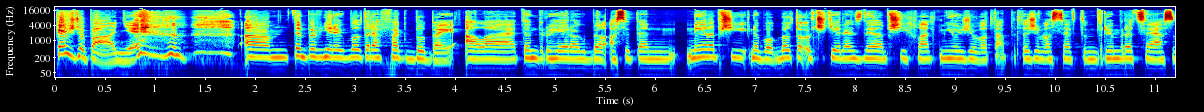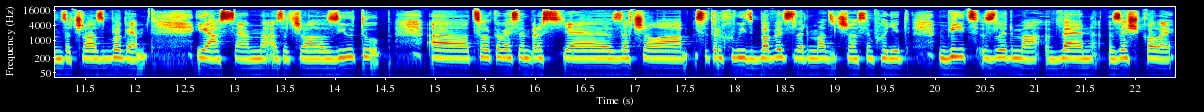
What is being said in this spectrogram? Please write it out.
Každopádně, um, ten první rok byl teda fakt blbej, ale ten druhý rok byl asi ten nejlepší, nebo byl to určitě jeden z nejlepších let mýho života, protože vlastně v tom druhém roce já jsem začala s blogem, já jsem začala z YouTube, uh, celkově jsem prostě začala se trochu víc bavit s lidma, začala jsem chodit víc s lidma ven ze školy.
